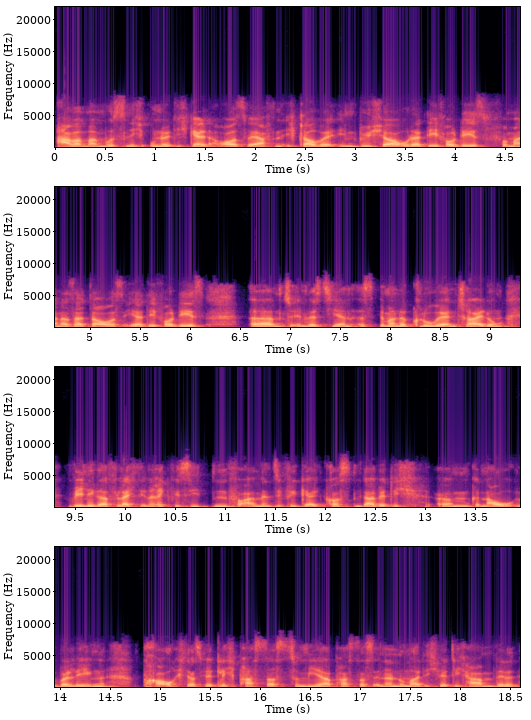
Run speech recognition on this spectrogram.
Aber man muss nicht unnötig Geld auswerfen. Ich glaube, in Bücher oder DVDs, von meiner Seite aus eher DVDs, ähm, zu investieren, ist immer eine kluge Entscheidung. Weniger vielleicht in Requisiten, vor allem wenn sie viel Geld kosten, da wirklich ähm, genau überlegen, brauche ich das wirklich, passt das zu mir, passt das in der Nummer, die ich wirklich haben will.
